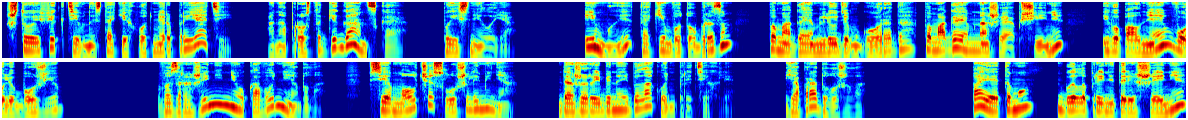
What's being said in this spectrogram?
что эффективность таких вот мероприятий, она просто гигантская, пояснила я. И мы таким вот образом помогаем людям города, помогаем нашей общине и выполняем волю Божью. Возражений ни у кого не было. Все молча слушали меня. Даже Рыбина и Белоконь притихли. Я продолжила. Поэтому было принято решение,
